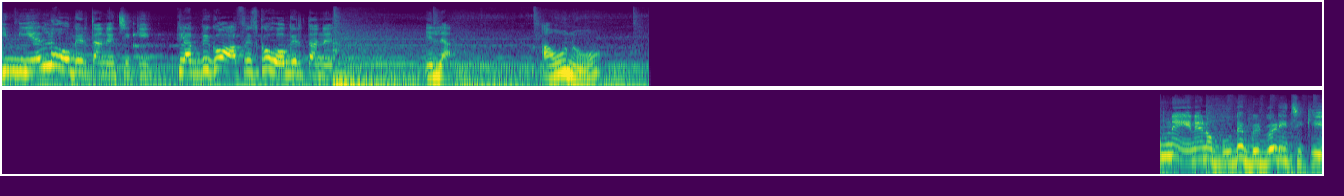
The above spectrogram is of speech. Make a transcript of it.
ಇನ್ ಎಲ್ಲಿ ಹೋಗಿರ್ತಾನೆ ಚಿಕ್ಕಿ? ಕ್ಲಬ್ಬಿಗೂ ಆಫೀಸ್ಗೋ ಹೋಗಿರ್ತಾನೆ. ಇಲ್ಲ. ಅವನು ಏನೇನೋ ಬುಡ್ಡೆ ಬಿಡ್ಬೇಡಿ ಚಿಕ್ಕಿ.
